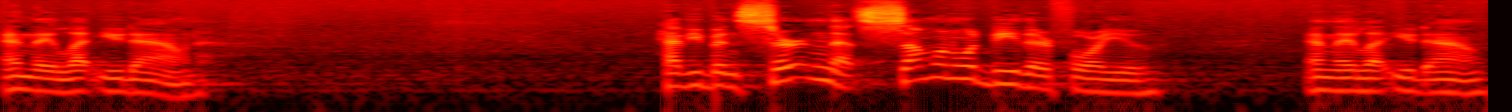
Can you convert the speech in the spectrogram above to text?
and they let you down? Have you been certain that someone would be there for you and they let you down?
